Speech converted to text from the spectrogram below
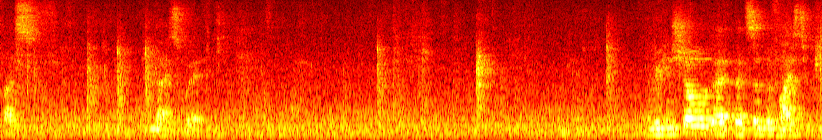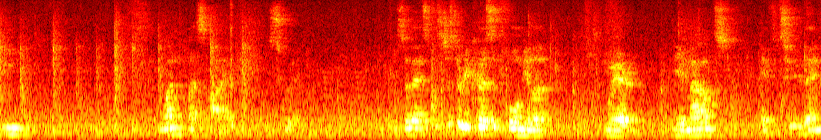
plus PI squared. And we can show that that simplifies to P 1 plus I squared. Okay, so that's it's just a recursive formula where the amount F2 then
